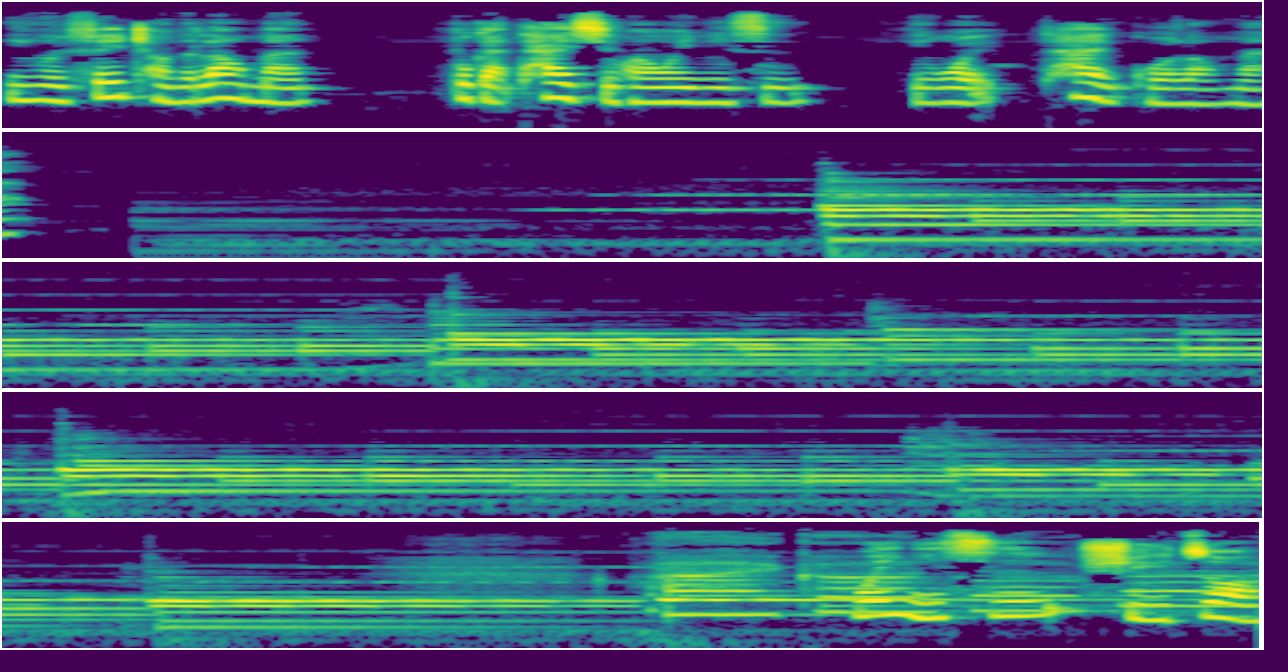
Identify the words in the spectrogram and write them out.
因为非常的浪漫；不敢太喜欢威尼斯，因为太过浪漫。威尼斯是一座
